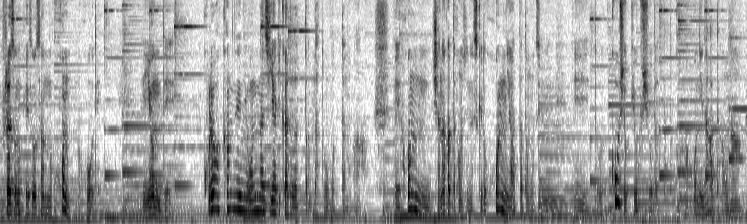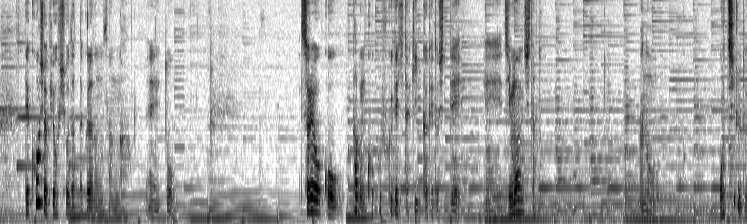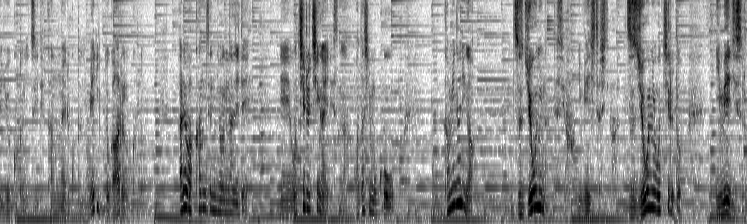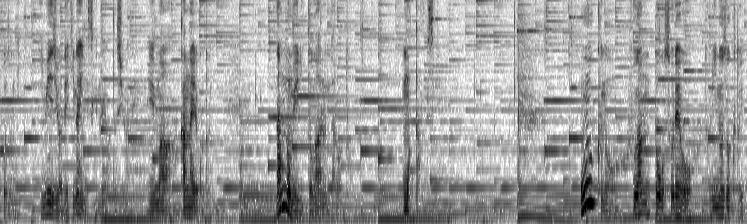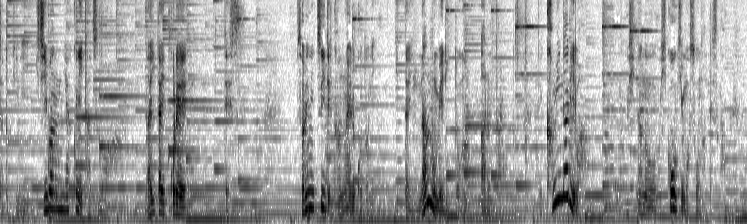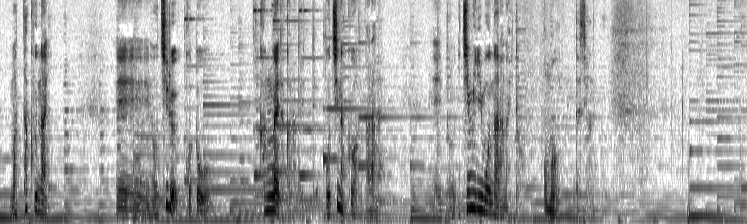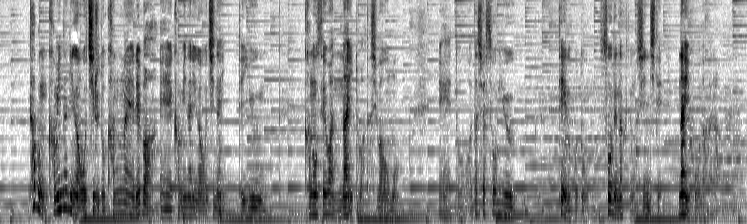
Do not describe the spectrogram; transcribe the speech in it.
倉園慶三さんの本の方で読んでこれは完全に同じやり方だったんだと思ったのが、えー、本じゃなかったかもしれないですけど本にあったと思うんですよね。えっ、ー、と高所恐怖症だったとか、ま、本になかったかもな。で高所恐怖症だった倉園さんがえっ、ー、とそれをこう多分克服できたきっかけとして、えー、自問したとあの落ちるということについて考えることにメリットがあるのかと。あれは完全に同じで、えー、落ちる違いですが私もこう雷が頭上になんですよ。イメージとしては。頭上に落ちるとイメージすることにイメージはできないんですけどね私はね、えー、まあ考えること何のメリットがあるんだろうと思ったんですね。多くの不安と恐れを取り除くといった時に一番役に立つのは大体これです。それについて考えることに一体何のメリットがあるんだろうと。で雷はあの飛行機もそうなんですが全くない、えー、落ちることを考えたからといって落ちなくはならない、えーと、1ミリもならないと思うんですよね。多分雷が落ちると考えれば、えー、雷が落ちないっていう可能性はないと私は思う。えっ、ー、と私はそういう体のことをそうでなくても信じてない方だから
